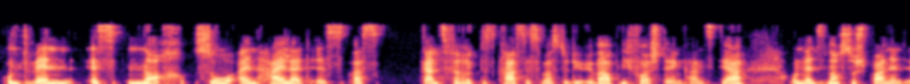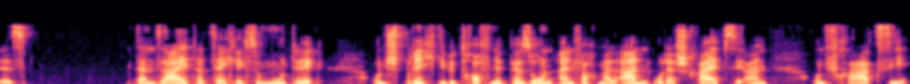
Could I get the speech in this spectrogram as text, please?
Und wenn es noch so ein Highlight ist, was ganz verrücktes, krasses, was du dir überhaupt nicht vorstellen kannst, ja, und wenn es noch so spannend ist, dann sei tatsächlich so mutig und sprich die betroffene Person einfach mal an oder schreib sie an und frag sie,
